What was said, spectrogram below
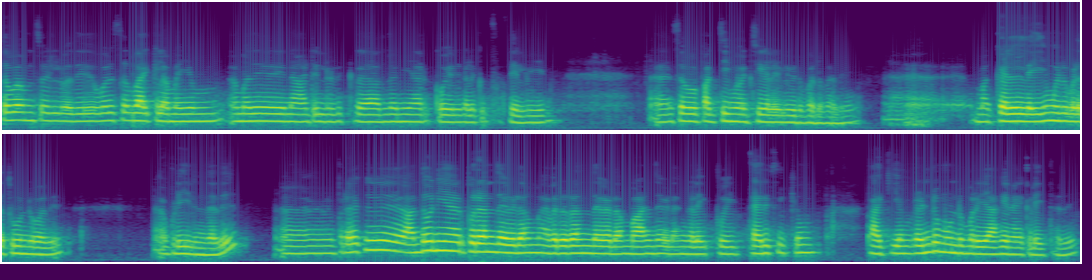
சுபம் சொல்வது ஒரு செவ்வாய்க்கிழமையும் நமது நாட்டில் இருக்கிற அந்தோனியார் கோயில்களுக்கு செல்வேன். அஹ் சிவ பக்தி முயற்சிகளில் ஈடுபடுவது மக்களையும் ஈடுபட தூண்டுவது அப்படி இருந்தது. பிறகு அந்தோனியார் பிறந்த இடம் அவர் இறந்த இடம் வாழ்ந்த இடங்களை போய் தரிசிக்கும் பாக்கியம் ரெண்டு மூன்று முறையாக எனக்கு கிடைத்தது.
